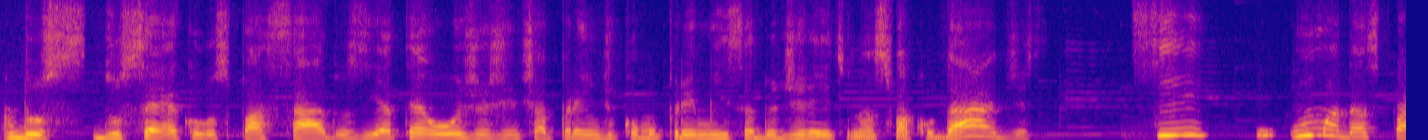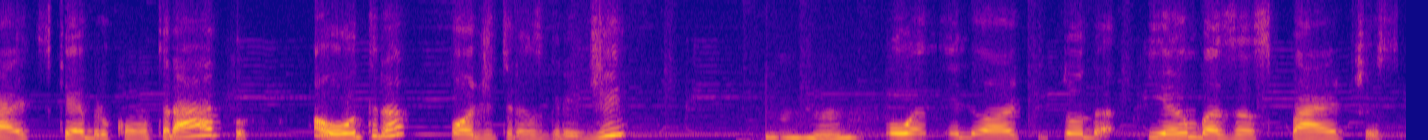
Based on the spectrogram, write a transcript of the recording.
dos, dos séculos passados e até hoje a gente aprende como premissa do direito nas faculdades, se uma das partes quebra o contrato, a outra pode transgredir? Uhum. Ou é melhor que, toda, que ambas as partes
